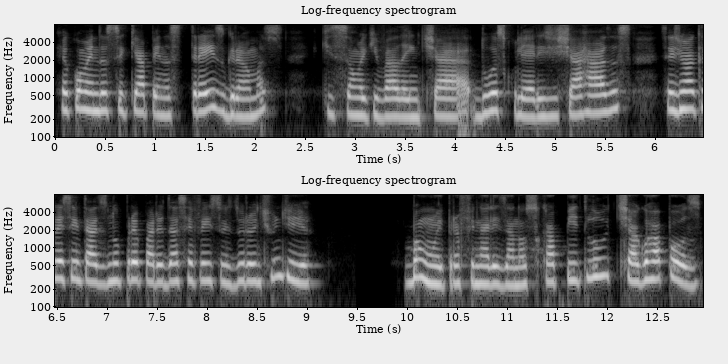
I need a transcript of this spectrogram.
recomenda-se que apenas 3 gramas, que são equivalentes a 2 colheres de chá rasas, sejam acrescentados no preparo das refeições durante um dia. Bom, e para finalizar nosso capítulo, Tiago Raposo.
